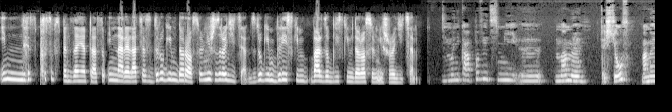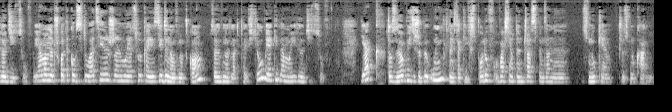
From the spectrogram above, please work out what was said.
inny sposób spędzania czasu, inna relacja z drugim dorosłym niż z rodzicem, z drugim bliskim, bardzo bliskim dorosłym niż rodzicem. Monika, powiedz mi, yy, mamy teściów, mamy rodziców. Ja mam na przykład taką sytuację, że moja córka jest jedyną wnuczką, zarówno dla teściów, jak i dla moich rodziców. Jak to zrobić, żeby uniknąć takich sporów właśnie o ten czas spędzany z wnukiem czy z wnukami?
